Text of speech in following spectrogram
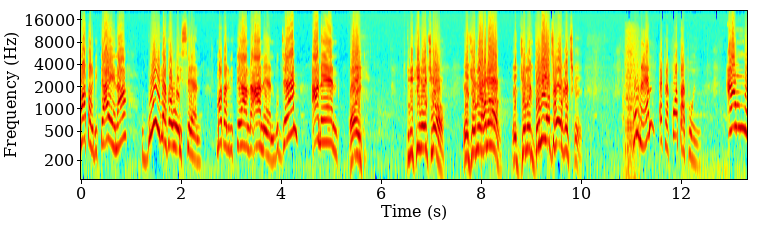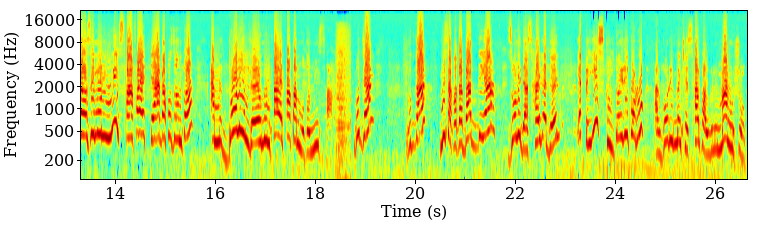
মাথার ভিতরে আয় না, বইরা তো হইছেন। মাথার ভিতরে আন- আনেন বুঝছেন? আনেন। এই তুমি কি বলছো? এ জমি আমার এ জমির দলিল আছে আমার কাছে। শুনেন একটা কথা কই। আমনে যেমন মিছা পাইতে আগা পর্যন্ত আপনি দলিল দেয় এমন পায়ের পাতার মতো মিছা। বুঝছেন? বুঝা মিছা কথা বাদ দিয়া জমিটা ছাইরা দেন একটা স্কুল তৈরি করুক আর গরিব মানুষের সালফালগুলি মানুষ হোক।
